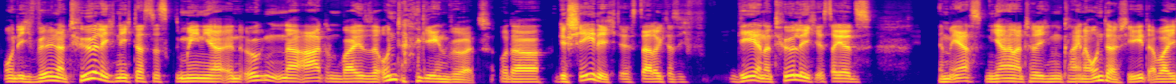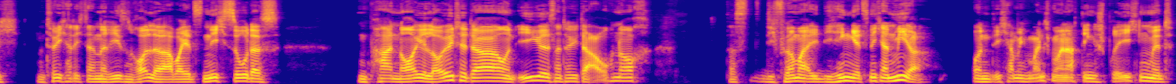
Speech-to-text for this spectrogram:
Und ich will natürlich nicht, dass Discmania in irgendeiner Art und Weise untergehen wird oder geschädigt ist, dadurch, dass ich gehe. Natürlich ist da jetzt im ersten Jahr natürlich ein kleiner Unterschied, aber ich, natürlich hatte ich da eine Riesenrolle, aber jetzt nicht so, dass ein paar neue Leute da und Eagle ist natürlich da auch noch. Das, die Firma, die hing jetzt nicht an mir. Und ich habe mich manchmal nach den Gesprächen mit,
